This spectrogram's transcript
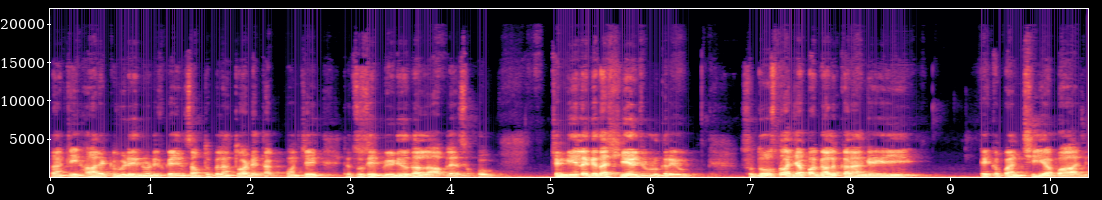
ਤਾਂ ਕਿ ਹਰ ਇੱਕ ਵੀਡੀਓ ਦੀ ਨੋਟੀਫਿਕੇਸ਼ਨ ਸਭ ਤੋਂ ਪਹਿਲਾਂ ਤੁਹਾਡੇ ਤੱਕ ਪਹੁੰਚੇ ਤੇ ਤੁਸੀਂ ਵੀਡੀਓ ਦਾ ਲਾਭ ਲੈ ਸਕੋ। ਚੰਗੀ ਲੱਗੇ ਤਾਂ ਸ਼ੇਅਰ ਜ਼ਰੂਰ ਕਰਿਓ। ਸੋ ਦੋਸਤੋ, ਅੱਜ ਆਪਾਂ ਗੱਲ ਕਰਾਂਗੇ ਜੀ, ਇੱਕ ਪੰਛੀ ਆ ਬਾਜ,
